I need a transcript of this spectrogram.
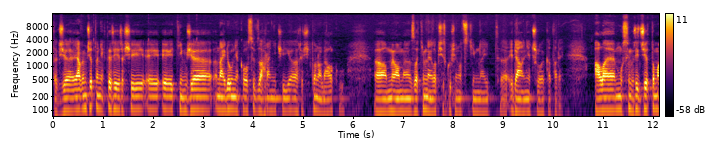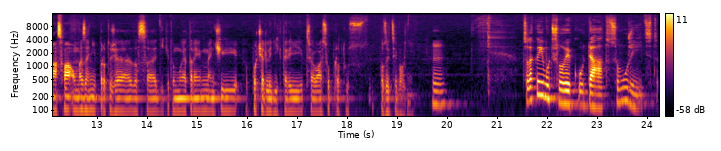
Takže já vím, že to někteří řeší i, i tím, že najdou někoho si v zahraničí a řeší to na dálku. My máme zatím nejlepší zkušenost s tím najít e, ideálně člověka tady. Ale musím říct, že to má svá omezení, protože zase díky tomu je tady menší počet lidí, kteří třeba jsou pro tu pozici vhodní. Hmm. Co takovému člověku dát, co mu říct?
